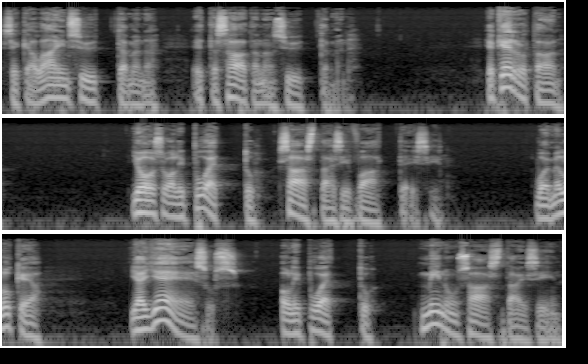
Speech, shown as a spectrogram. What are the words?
sekä lain syyttämänä että saatanan syyttämänä. Ja kerrotaan, Joosu oli puettu saastaisiin vaatteisiin. Voimme lukea, ja Jeesus oli puettu minun saastaisiin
